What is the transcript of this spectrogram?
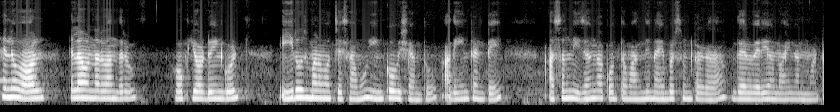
హలో ఆల్ ఎలా ఉన్నారు అందరూ? Hope you are doing good ఈరోజు మనం వచ్చేసాము ఇంకో విషయంతో. అదేంటంటే అసలు నిజంగా కొంతమంది నైబర్స్ ఉంటారు కదా దే ఆర్ వెరీ అనాయింగ్ అనమాట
